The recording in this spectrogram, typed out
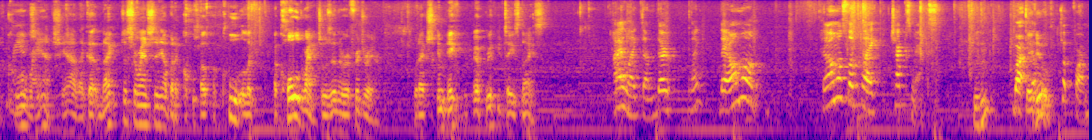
a cool Ranch. ranch. Yeah, like a not just a ranch sitting out, but a, cool, a, a cool, like a cold ranch was in the refrigerator. Would actually make it really taste nice. I like them. They're like they almost they almost look like Chex Mix. Mm-hmm. But They do. Chip form.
